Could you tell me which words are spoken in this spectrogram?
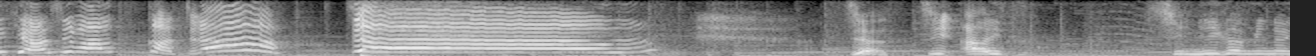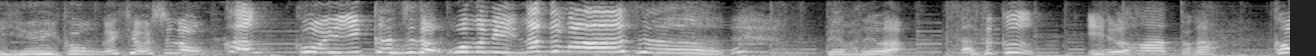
表紙はこちらじゃーん。ジャッジアイズ死神の遺言が表紙のかっこいい感じのものになってますではでは早速イルハートが今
